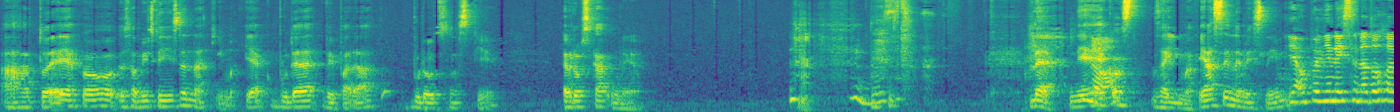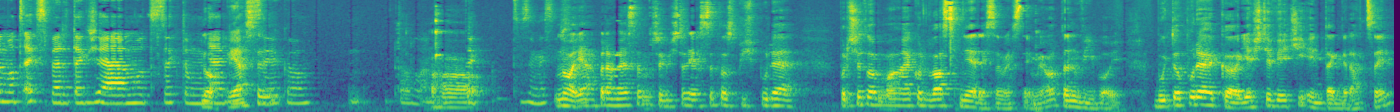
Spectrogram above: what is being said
A to je jako zamýšlení se nad tím, jak bude vypadat budoucnosti Evropská unie. Dost. Ne, mě No. jako zajímá. Já si nemyslím. Já úplně nejsem na tohle moc expert, takže já moc se k tomu No, nějak já jsem- jako tohle. Aha. Tak co si myslíš? No, já právě jsem přemýšlel, jestli to spíš půjde, protože to má jako dva směry, si myslím, jo, ten vývoj. Buď to půjde k ještě větší integraci,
